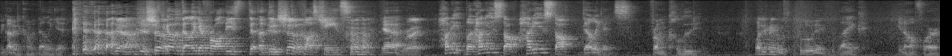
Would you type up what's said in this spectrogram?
we gotta become a delegate. Yeah, you should. Become a delegate for all these de- uh, You these cost chains. yeah. Right. How do you? But how do you stop? How do you stop delegates from colluding? What do you mean with colluding? Like, you know, for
